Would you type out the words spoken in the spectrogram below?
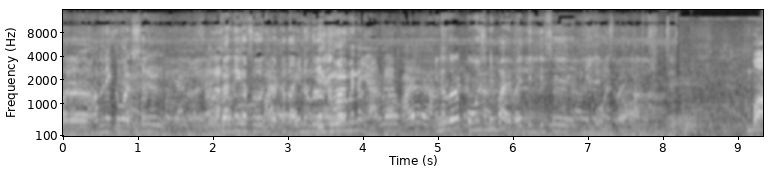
और हमने कमर्शियल करने का सोच रखा था। इनोग्रल में नहीं आता इनोग्रल पहुँच नहीं पाए भाई दिल्ली से नहीं पहुँच पाए। वाह।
